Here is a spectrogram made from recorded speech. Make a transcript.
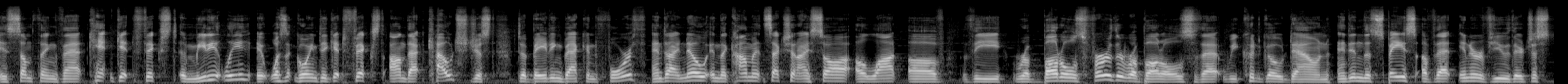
is something that can't get fixed immediately. It wasn't going to get fixed on that couch, just debating back and forth. And I know in the comment section I saw a lot of the rebuttals, further rebuttals that we could go down. And in the space of that interview, there just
